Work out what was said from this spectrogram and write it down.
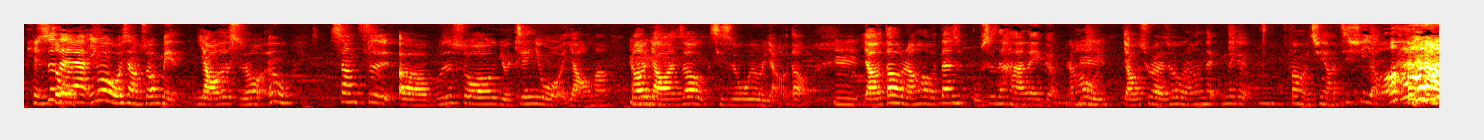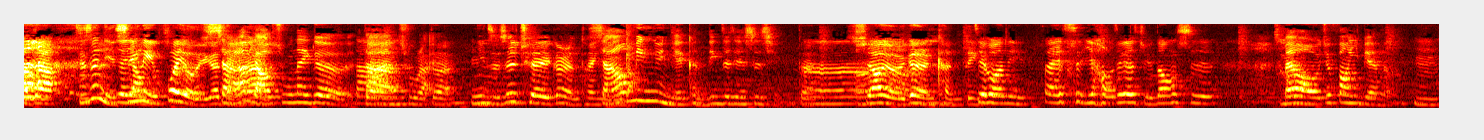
偏重是的呀，因为我想说每摇的时候，因为我上次呃不是说有建议我摇吗？然后摇完之后，其实我有摇到，嗯，摇到，然后但是不是他那个，然后嗯。摇出来之后，然后那那个嗯放回去，然后继续摇，对啊对啊，其实你心里会有一个想要，摇出那个答案出来，对你只是缺一个人推你，想要命运也肯定这件事情。对，嗯。需要有一个人肯定。结。果你再一次摇这个举动是，没有，我就放一边了。嗯，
